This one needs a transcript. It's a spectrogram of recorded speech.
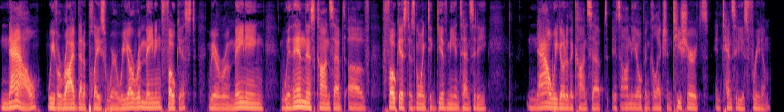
now we've arrived at a place where we are remaining focused. We are remaining within this concept of focused is going to give me intensity. Now we go to the concept, it's on the open collection t shirts, intensity is freedom.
